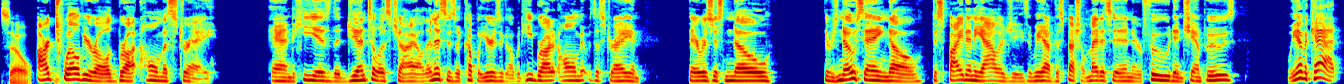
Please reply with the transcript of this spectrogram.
So our 12 year old brought home a stray and he is the gentlest child. And this is a couple years ago, but he brought it home. It was a stray and there was just no, there was no saying no, despite any allergies. We have the special medicine or food and shampoos. We have a cat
